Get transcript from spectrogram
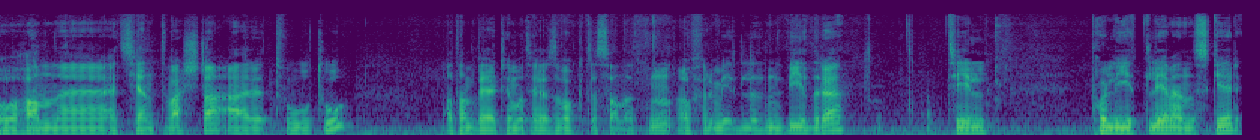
Og han, eh, et kjent vers da er 2.2, at han ber Timoteus vokte sannheten og formidle den videre til pålitelige mennesker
